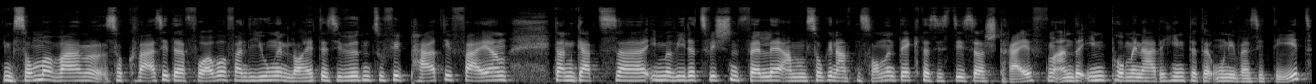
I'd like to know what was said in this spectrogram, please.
Im Sommer war so quasi der Vorwurf an die jungen Leute, sie würden zu viel Party feiern. Dann gab es äh, immer wieder Zwischenfälle am sogenannten Sonnendeck. Das ist dieser Streifen an der Innenpromenade hinter der Universität.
